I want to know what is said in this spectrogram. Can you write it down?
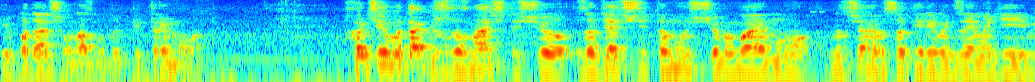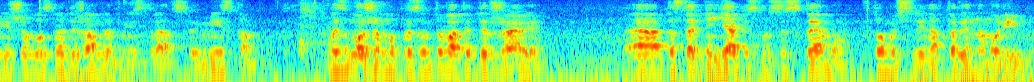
і в подальшому нас будуть підтримувати. Хотів би також зазначити, що завдячуючи тому, що ми маємо надзвичайно високий рівень взаємодії між обласною державною адміністрацією, містом, ми зможемо презентувати державі е, достатньо якісну систему, в тому числі на вторинному рівні.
